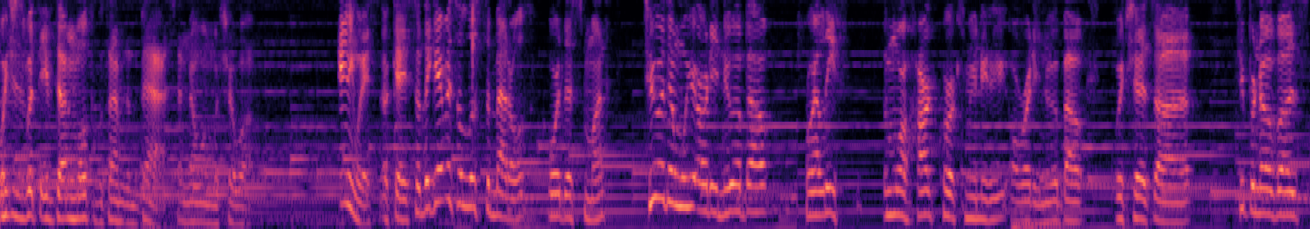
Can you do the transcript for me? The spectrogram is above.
Which is what they've done multiple times in the past, and no one would show up. Anyways, okay, so they gave us a list of medals for this month. Two of them we already knew about, or at least the more hardcore community already knew about, which is uh, Supernova's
